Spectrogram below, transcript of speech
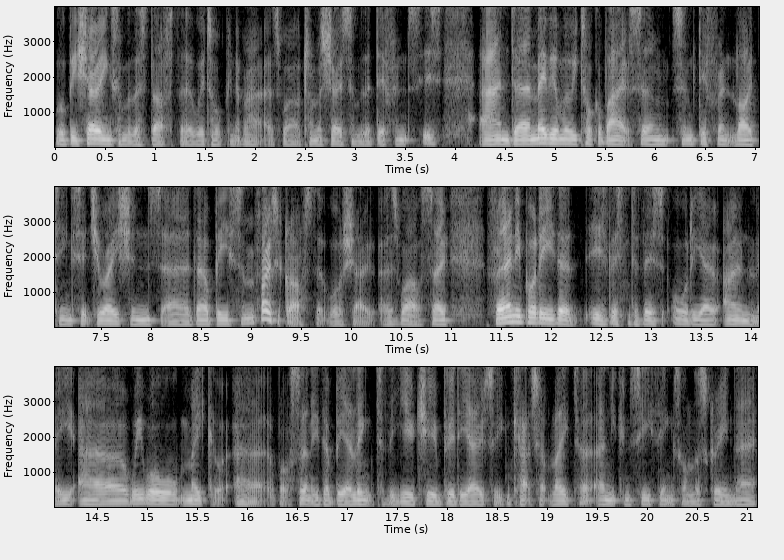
we'll be showing some of the stuff that we're talking about as well trying to show some of the differences. And uh, maybe when we talk about some some different lighting situations uh, there'll be some photographs that we'll show as well. So for anybody that is listening to this audio only uh, we will make uh, well certainly there'll be a link to the youtube video so you can catch up later and you can see things on the screen there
